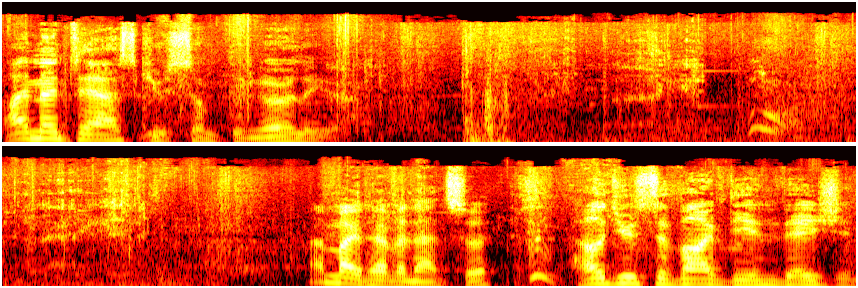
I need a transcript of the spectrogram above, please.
I meant to ask you something earlier. I might have an answer. How'd you survive the invasion?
